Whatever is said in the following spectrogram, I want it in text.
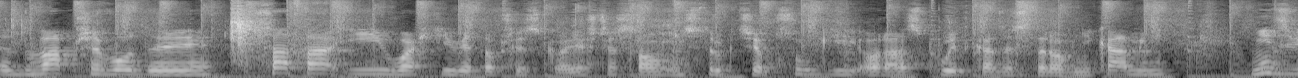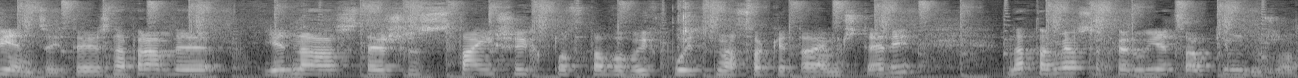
Dwa przewody SATA i właściwie to wszystko. Jeszcze są instrukcje obsługi oraz płytka ze sterownikami. Nic więcej, to jest naprawdę jedna z też z tańszych podstawowych płyt na socket AM4, natomiast oferuje całkiem dużo.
